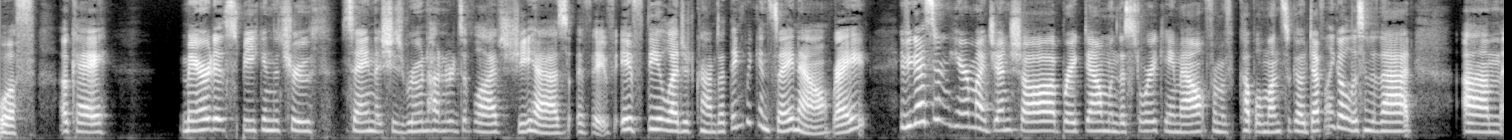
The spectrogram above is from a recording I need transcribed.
Woof. Okay. Meredith speaking the truth, saying that she's ruined hundreds of lives. She has. If, if if the alleged crimes, I think we can say now, right? If you guys didn't hear my Jen Shah breakdown when the story came out from a couple months ago, definitely go listen to that. Um,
